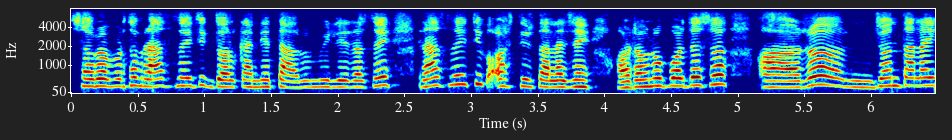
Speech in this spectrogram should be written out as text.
सर्वप्रथम राजनैतिक दलका नेताहरू मिलेर चाहिँ राजनैतिक अस्थिरतालाई चाहिँ हटाउनु पर्दछ र जनतालाई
